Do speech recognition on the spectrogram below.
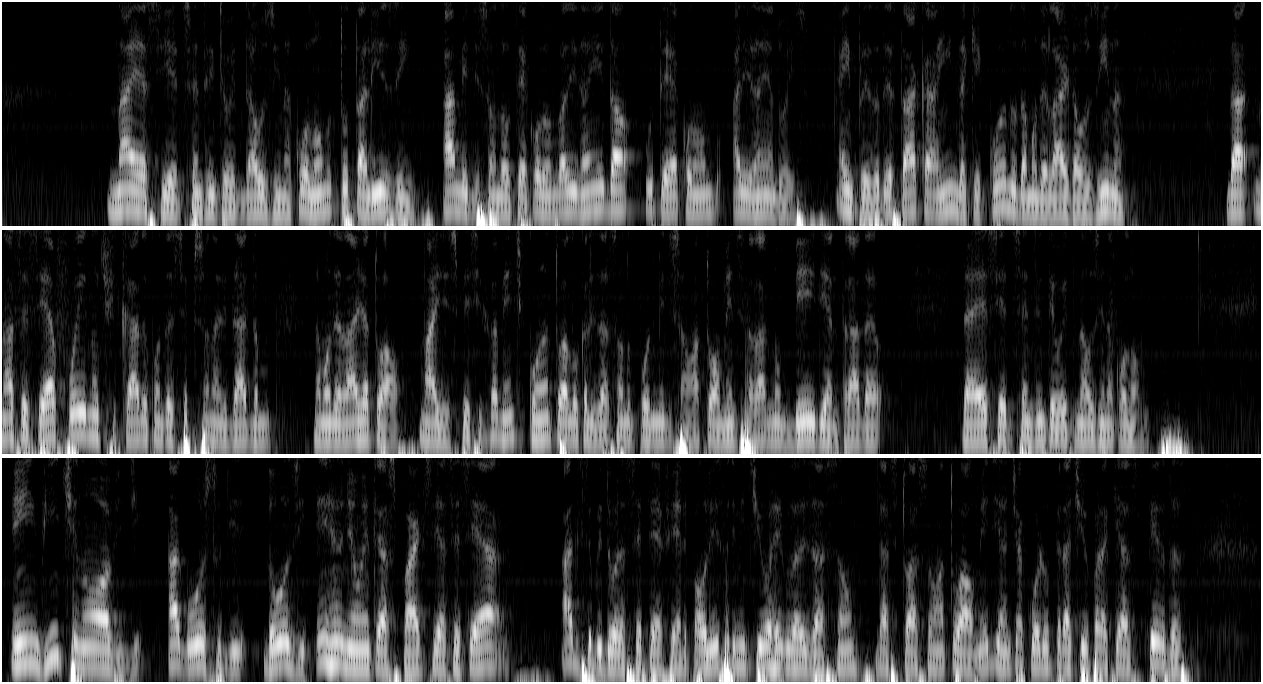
na SE de 138 da usina Colombo totalizem a medição da UTE Colombo Ariranha e da UTE Colombo Ariranha 2. A empresa destaca ainda que quando da modelagem da usina da, na CCE foi notificado quanto à excepcionalidade da, da modelagem atual, mais especificamente quanto à localização do ponto de medição, atualmente instalado no B de entrada da SE de 138 na usina Colombo. Em 29 de agosto de 12, em reunião entre as partes e a CCE, a distribuidora CPFL Paulista admitiu a regularização da situação atual, mediante acordo operativo para que as perdas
